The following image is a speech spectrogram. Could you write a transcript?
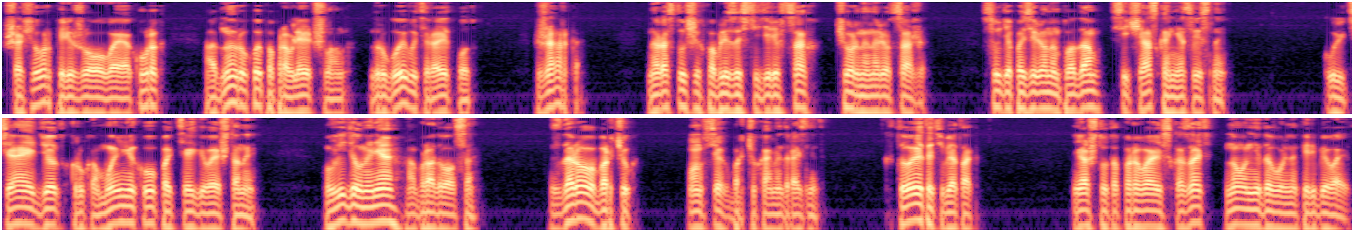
Шофер, пережевывая окурок, одной рукой поправляет шланг, другой вытирает пот. Жарко. На растущих поблизости деревцах черный налет сажи. Судя по зеленым плодам, сейчас конец весны. Культя идет к рукомойнику, подтягивая штаны. Увидел меня, обрадовался. «Здорово, Борчук!» Он всех Борчуками дразнит. «Кто это тебя так?» Я что-то порываюсь сказать, но он недовольно перебивает.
